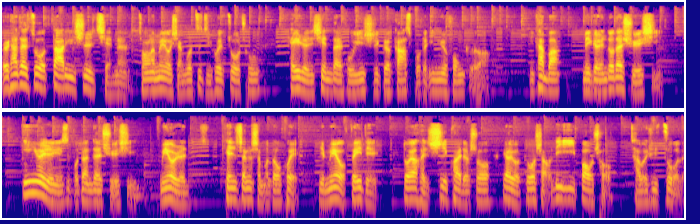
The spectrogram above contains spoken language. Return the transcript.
而他在做大力士前呢，从来没有想过自己会做出黑人现代福音诗歌 Gospel 的音乐风格啊！你看吧，每个人都在学习，音乐人也是不断在学习，没有人天生什么都会，也没有非得都要很市侩的说要有多少利益报酬才会去做的。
